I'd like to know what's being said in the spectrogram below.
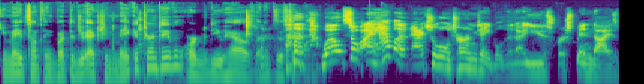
you made something, but did you actually make a turntable or did you have an existing one? well, so I have an actual turntable that I use for spin dyes.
